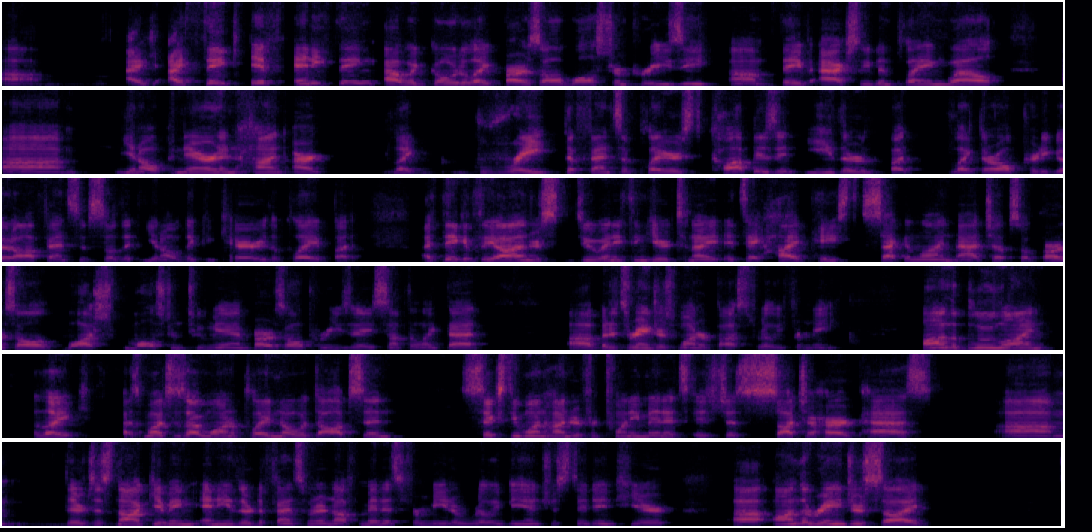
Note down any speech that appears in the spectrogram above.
um, I, I think if anything, I would go to like Barzal, Wahlstrom, Parise. Um, they've actually been playing well. Um, you know, Panarin and Hunt aren't like great defensive players. Copp isn't either, but like they're all pretty good offensive, so that you know they can carry the play. But I think if the Islanders do anything here tonight, it's a high-paced second line matchup. So Barzal, Wash, Wahlstrom, two man, Barzal, Parise, something like that. Uh, but it's Rangers one or bust really for me. On the blue line, like as much as I want to play Noah Dobson, 6,100 for 20 minutes is just such a hard pass. Um, they're just not giving any of their defensemen enough minutes for me to really be interested in here. Uh, on the Rangers side,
